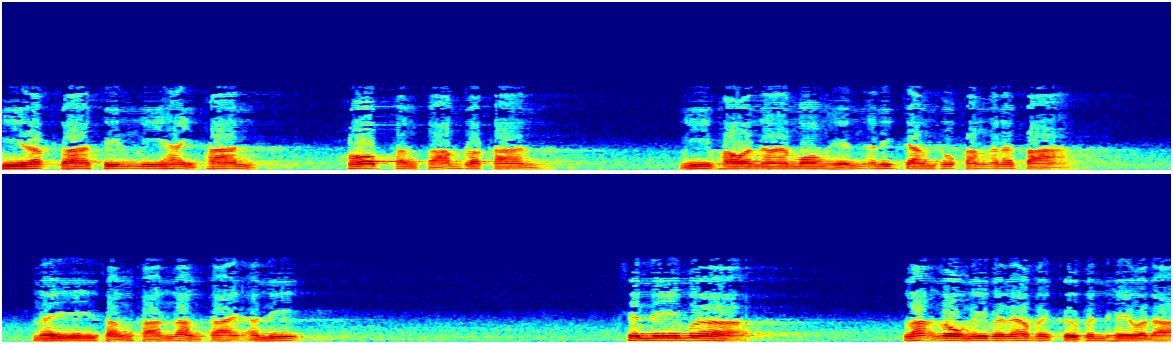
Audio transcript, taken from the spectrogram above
มีรักษาศีลมีให้ทาน ครบทั้งสามประการ มีภาวนามองเห็นอนิจจังทุกขังอนัตตา ในสังขารร่างกายอันนี้ เช่นนี้เมื่อละโลกนี้ไปแล้วไปเกิดเป็นเทวดา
